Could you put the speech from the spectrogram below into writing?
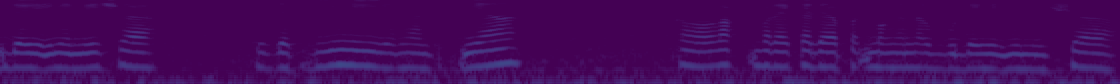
budaya Indonesia sejak dini yang nantinya kelak mereka dapat mengenal budaya Indonesia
